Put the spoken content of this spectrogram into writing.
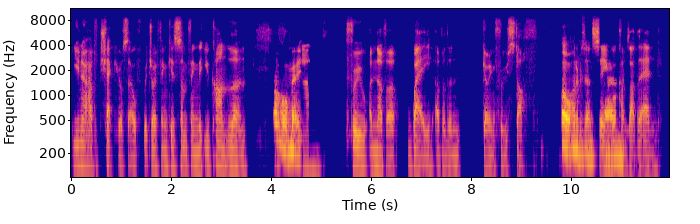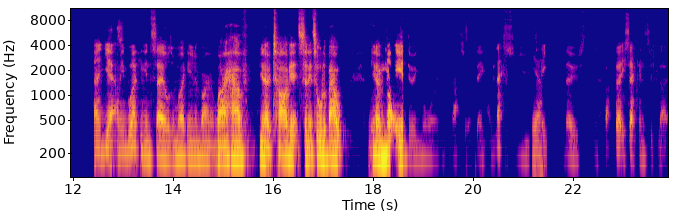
you know how to check yourself, which I think is something that you can't learn Oh, mate. um, through another way other than going through stuff Oh, 100%. seeing Um, what comes out the end. and yeah, I mean, working in sales and working in an environment where I have, you know, targets and it's all about, you know, money and doing more and that sort of thing. Unless you Yeah. take those, you know, about 30 seconds to just be like,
